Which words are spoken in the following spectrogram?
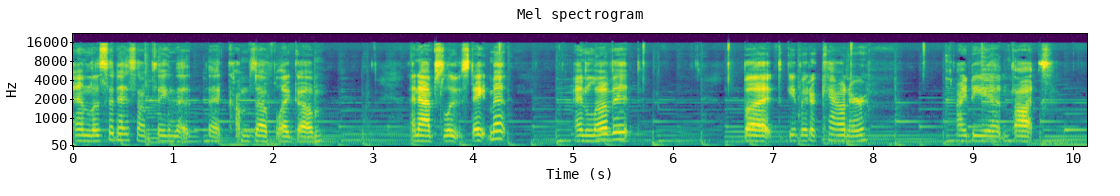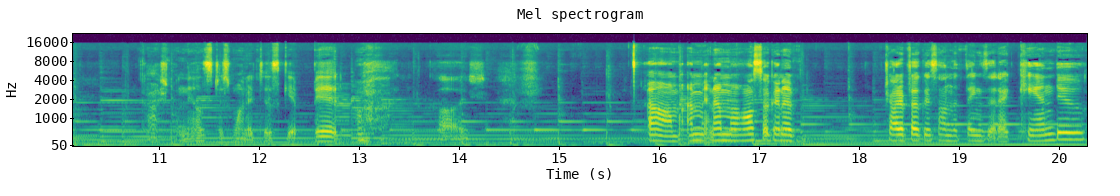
and listen to something that that comes up like um an absolute statement and love it, but give it a counter idea and thoughts. My nails just wanted to just get bit. Oh, gosh. Um, I mean, I'm also gonna try to focus on the things that I can do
